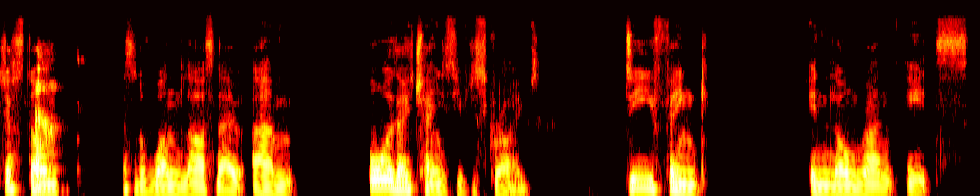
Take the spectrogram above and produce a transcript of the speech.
just on a sort of one last note, um, all of those changes you've described, do you think in the long run it's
